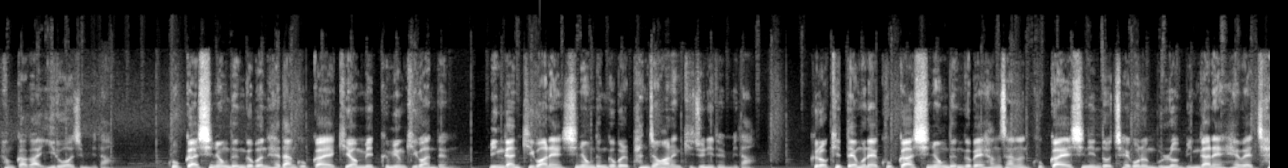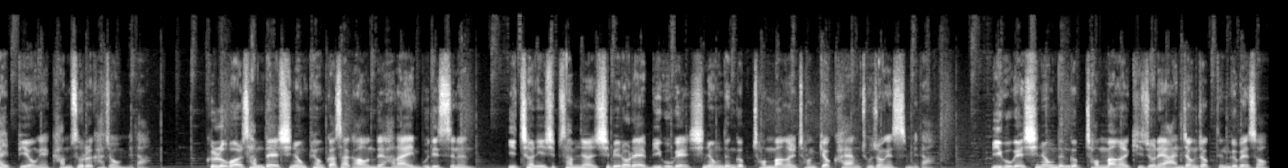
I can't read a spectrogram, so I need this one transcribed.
평가가 이루어집니다. 국가 신용등급은 해당 국가의 기업 및 금융기관 등 민간 기관의 신용등급을 판정하는 기준이 됩니다. 그렇기 때문에 국가 신용등급의 향상은 국가의 신인도 재고는 물론 민간의 해외 차입 비용의 감소를 가져옵니다. 글로벌 3대 신용평가사 가운데 하나인 무디스는 2023년 11월에 미국의 신용등급 전망을 전격 하향 조정했습니다. 미국의 신용등급 전망을 기존의 안정적 등급에서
